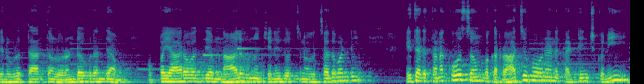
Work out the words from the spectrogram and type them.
దీని వృత్తాంతంలో రెండో గ్రంథం ముప్పై ఆరో అధ్యాయం నాలుగు నుంచి ఎనిమిది వచ్చిన చదవండి. ఇతడు తన కోసం ఒక రాజభవనాన్ని కట్టించుకుని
